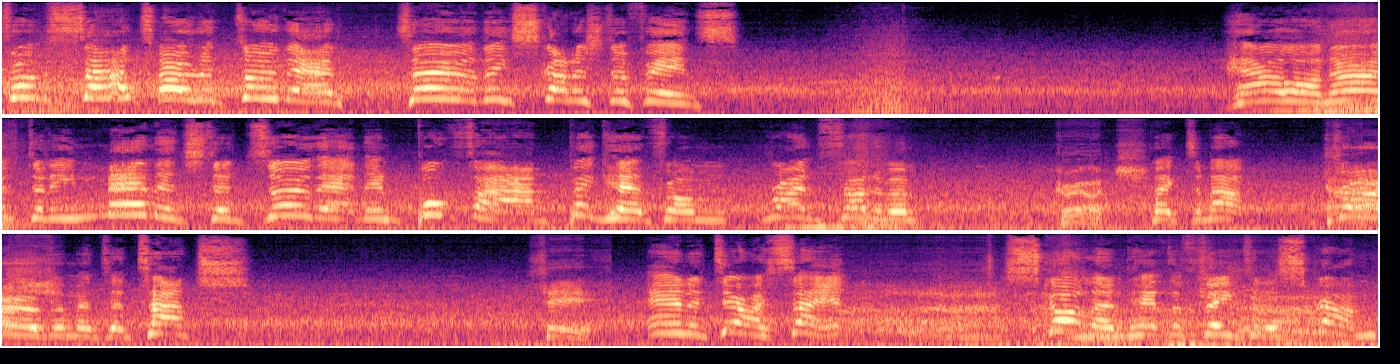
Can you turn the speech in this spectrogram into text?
from Sarto to do that to the Scottish defence. How on earth did he manage to do that? Then Buffa, big hit from right in front of him. Crouch. Picked him up. Drove him into touch. And dare I say it, Scotland have the feed to the scrum.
